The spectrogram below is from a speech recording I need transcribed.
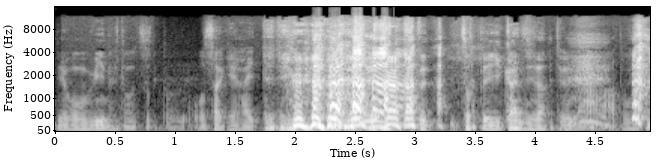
で OB の人もちょっとお酒入ってて。ちょっとちょっといい感じになってるなと思って。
